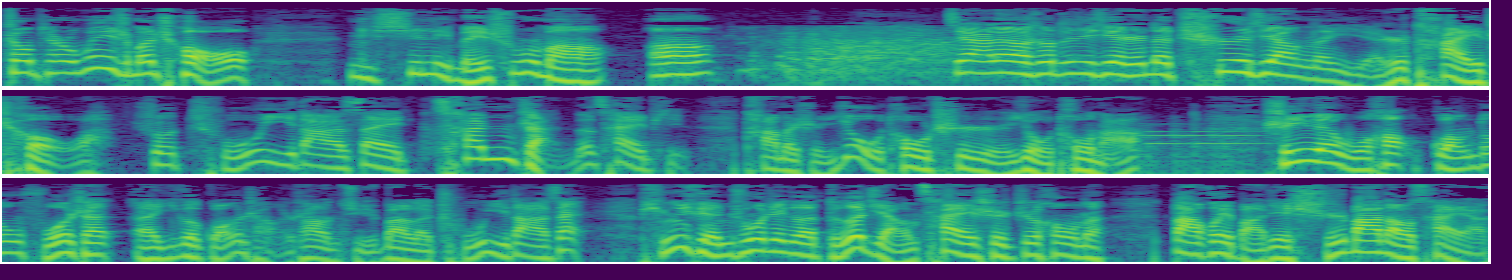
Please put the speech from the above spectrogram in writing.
照片为什么丑？你心里没数吗？啊！接下来要说的这些人的吃相呢，也是太丑啊！说厨艺大赛参展的菜品，他们是又偷吃又偷拿。十一月五号，广东佛山啊一个广场上举办了厨艺大赛，评选出这个得奖菜式之后呢，大会把这十八道菜啊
